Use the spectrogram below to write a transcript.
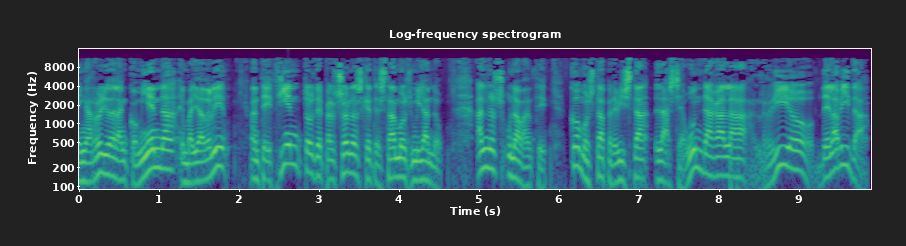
en Arroyo de la Encomienda, en Valladolid, ante cientos de personas que te estamos mirando. Haznos un avance. ¿Cómo está prevista la segunda gala Río de la Vida?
